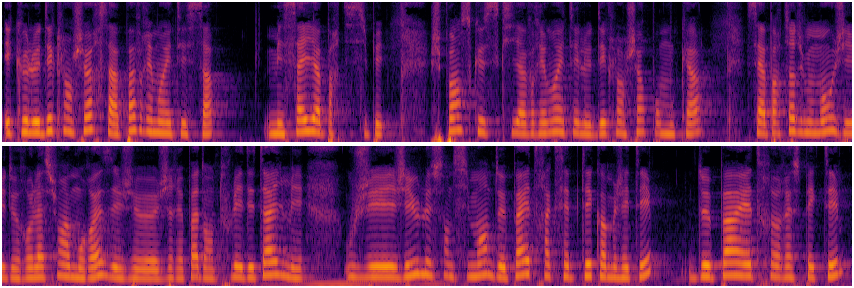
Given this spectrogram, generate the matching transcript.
et que le déclencheur, ça a pas vraiment été ça mais ça y a participé. Je pense que ce qui a vraiment été le déclencheur pour mon cas, c'est à partir du moment où j'ai eu des relations amoureuses, et je n'irai pas dans tous les détails, mais où j'ai eu le sentiment de ne pas être acceptée comme j'étais, de pas être respectée,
